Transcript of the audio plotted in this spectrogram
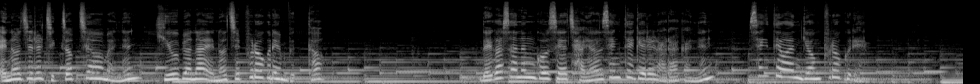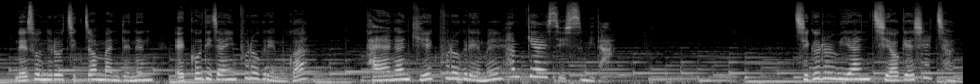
에너지를 직접 체험하는 기후변화 에너지 프로그램부터 내가 사는 곳의 자연 생태계를 알아가는 생태환경 프로그램, 내 손으로 직접 만드는 에코 디자인 프로그램과 다양한 기획 프로그램을 함께 할 수 있습니다. 지구를 위한 지역의 실천.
